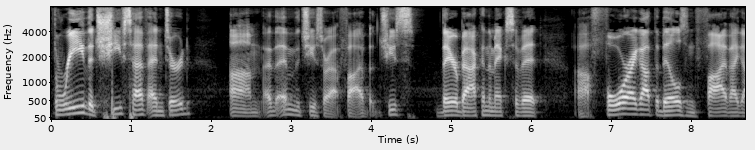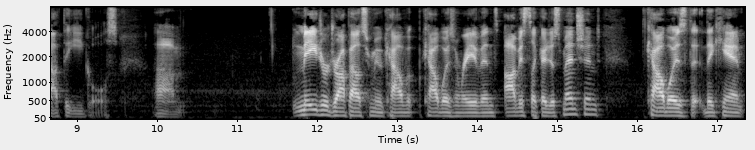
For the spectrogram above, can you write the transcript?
Three, the Chiefs have entered. Um, and the Chiefs are at five, but the Chiefs, they're back in the mix of it. Uh, four, I got the Bills, and five, I got the Eagles. Um, major dropouts from you, Cow- Cowboys and Ravens. Obviously, like I just mentioned, Cowboys they can't.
